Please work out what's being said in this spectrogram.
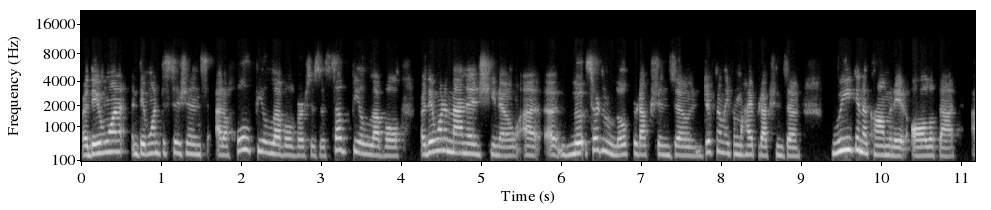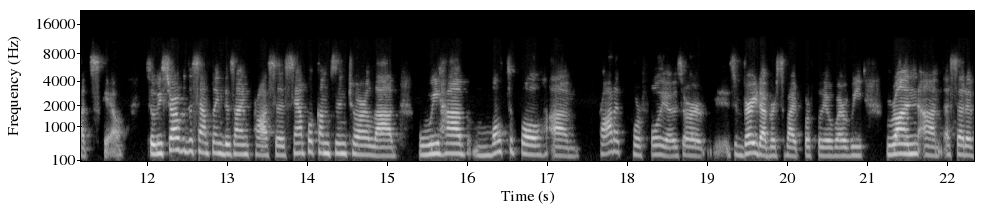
or they want they want decisions at a whole field level versus a subfield level or they want to manage you know a, a certain low production zone differently from a high production zone we can accommodate all of that at scale so we start with the sampling design process. Sample comes into our lab. We have multiple um, product portfolios, or it's a very diversified portfolio where we run um, a set of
